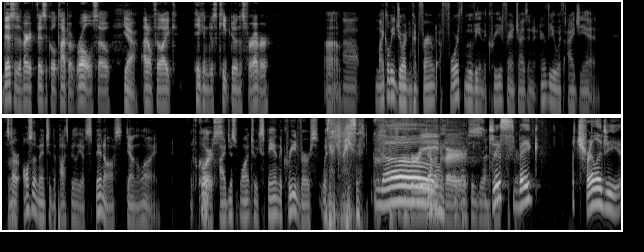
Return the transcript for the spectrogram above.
this is a very physical type of role. So yeah I don't feel like he can just keep doing this forever. Um, Uh, Michael B. Jordan confirmed a fourth movie in the Creed franchise in an interview with IGN. Hmm. Star also mentioned the possibility of spin offs down the line. of Quote, course. I just want to expand the Creed verse within reason. no. Creed Definitely verse. things around Creed for Just sure. make a trilogy.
